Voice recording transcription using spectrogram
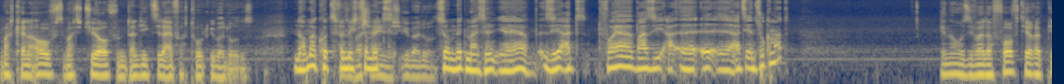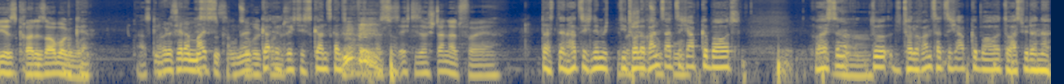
macht keine auf, sie macht die Tür auf und dann liegt sie da einfach tot Überdosis. Nochmal kurz für Also mich zum, Mit, Überdosis. zum Mitmeißeln. Ja, ja. Sie hat, vorher war sie, äh, äh, äh, hat sie Entzug gemacht? Genau, sie war davor auf Therapie, ist gerade sauber Okay. geworden. Alles Aber das ist ja dann meistens so, ne? zurück Ga, richtig, ist ganz, ganz oft. Das das so. ist echt dieser Standardfall. Das, dann hat sich nämlich die Toleranz hat sich abgebaut. Weißt du, du, die Toleranz hat sich abgebaut. Du hast wieder eine,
